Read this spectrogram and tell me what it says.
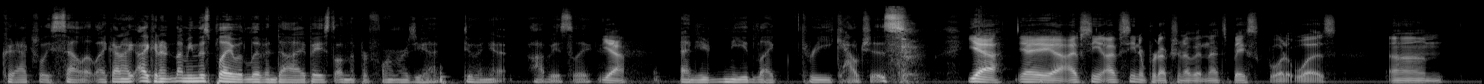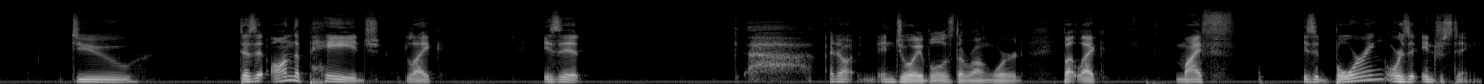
could actually sell it. Like and I, I can, I mean, this play would live and die based on the performers you had doing it, obviously. Yeah. And you'd need like three couches. Yeah, yeah, yeah, yeah. I've seen I've seen a production of it, and that's basically what it was. Um, do does it on the page like is it? I don't enjoyable is the wrong word, but like my f- is it boring or is it interesting?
